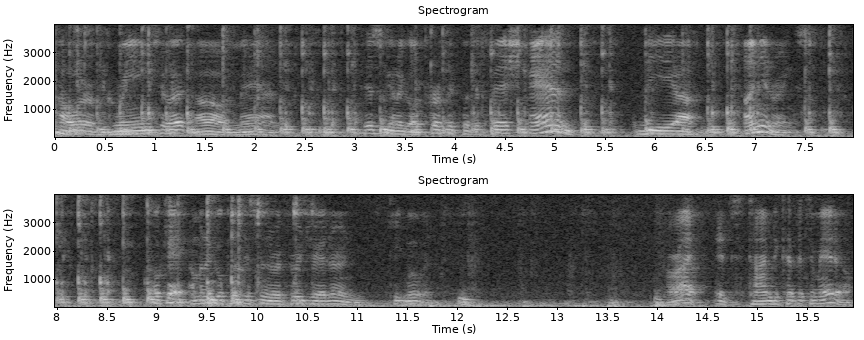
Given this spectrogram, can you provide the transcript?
color of green to it. Oh man, this is gonna go perfect with the fish and the uh, onion rings. Okay, I'm gonna go put this in the refrigerator and keep moving. All right, it's time to cut the tomato.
